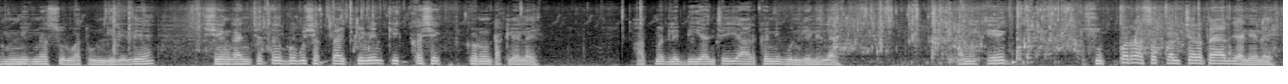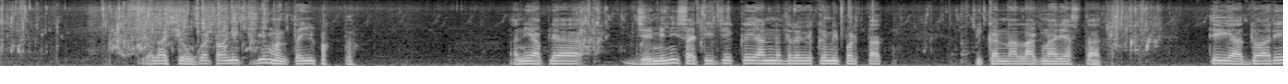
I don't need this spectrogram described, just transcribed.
निघण्यास सुरुवात होऊन गेलेली आहे. शेंगांच्या तर बघू शकता तुम्ही की कसे करून टाकलेलं आहे. आतमधले बियांचेही अर्क निघून गेलेलं आहे. आणि एक सुपर असं कल्चर तयार झालेलं आहे. याला शेवगा टॉनिक बी म्हणता येईल फक्त. आणि आपल्या जमिनीसाठी जे काही अन्नद्रव्य कमी पडतात पिकांना लागणारे असतात ते याद्वारे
